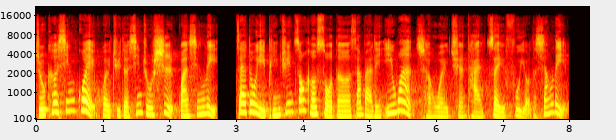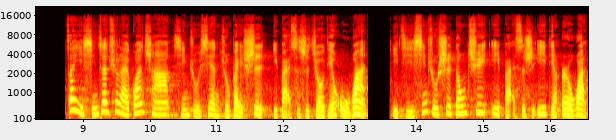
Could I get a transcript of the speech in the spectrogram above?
竹科新贵汇聚的新竹市关心里。再度以平均综合所得三百零一万，成为全台最富有的乡里。再以行政区来观察，新竹县竹北市一百四十九点五万，以及新竹市东区一百四十一点二万，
